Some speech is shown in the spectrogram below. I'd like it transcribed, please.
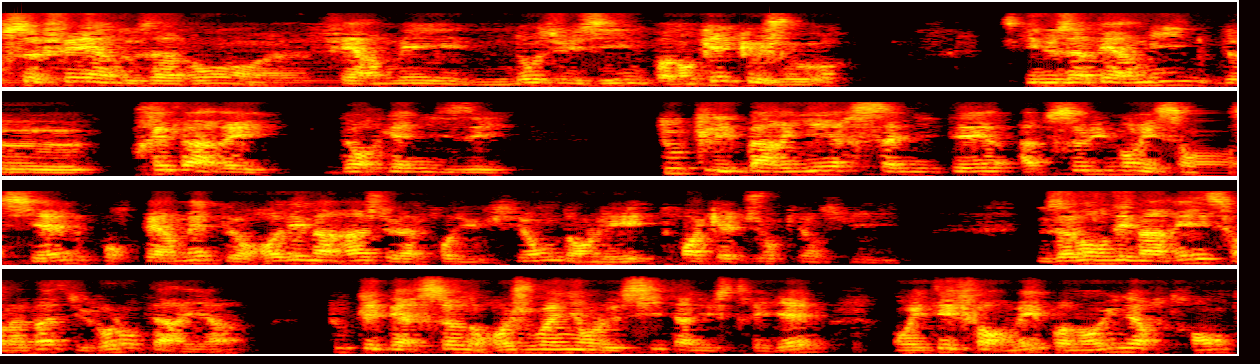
Pour ce faire, nous avons euh, fermé nos usines pendant quelques jours, ce qui nous a permis de préparer, d'organiser toutes les barrières sanitaires absolument essentielles pour permettre le redémarrage de la production dans les 3-4 jours qui ont suivi. Nous avons redémarré sur la base du volontariat. Toutes les personnes rejoignant le site industriel ont été formées pendant 1h30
